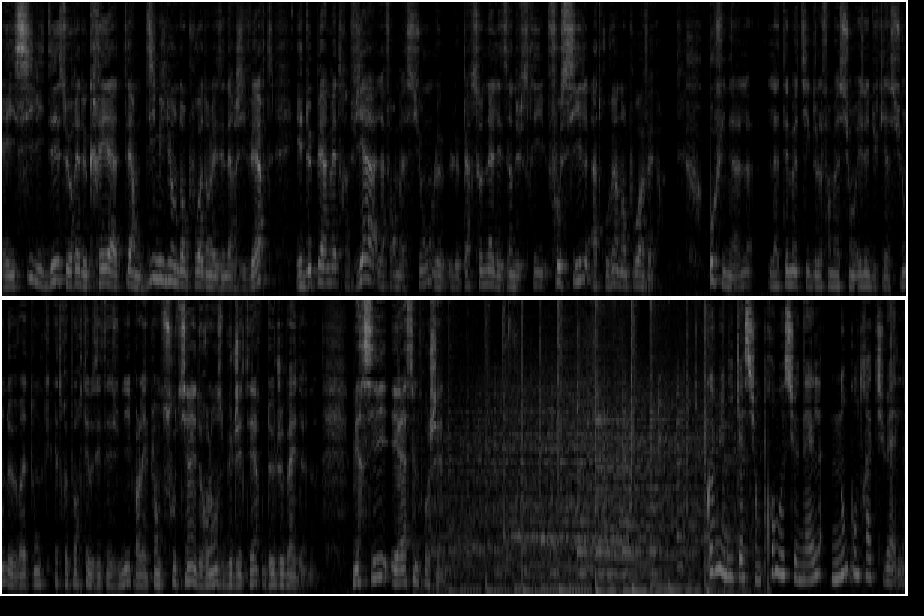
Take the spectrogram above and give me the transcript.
Et ici, l'idée serait de créer à terme 10 millions d'emplois dans les énergies vertes et de permettre, via la formation, le, le personnel des industries fossiles à trouver un emploi vert. Au final, la thématique de la formation et l'éducation devrait donc être portée aux États-Unis par les plans de soutien et de relance budgétaire de Joe Biden. Merci et à la semaine prochaine. Communication promotionnelle non contractuelle.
